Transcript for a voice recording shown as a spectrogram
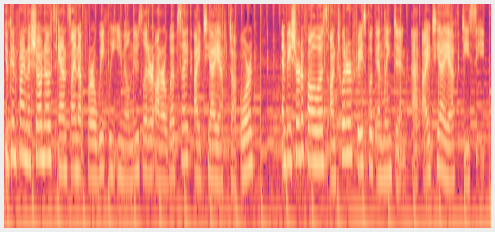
You can find the show notes and sign up for our weekly email newsletter on our website, itif.org. And be sure to follow us on Twitter, Facebook, and LinkedIn at ITIFDC.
